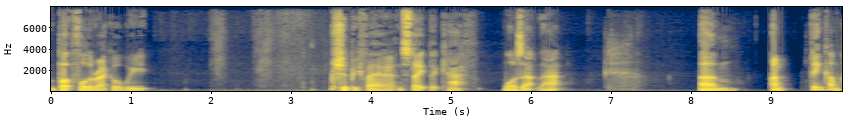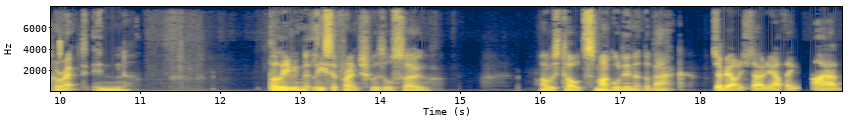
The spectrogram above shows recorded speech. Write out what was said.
but for the record, we should be fair and state that Kath was at that. Um, I think I'm correct in believing that Lisa French was also, I was told, smuggled in at the back. To be honest, Tony, I think I had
